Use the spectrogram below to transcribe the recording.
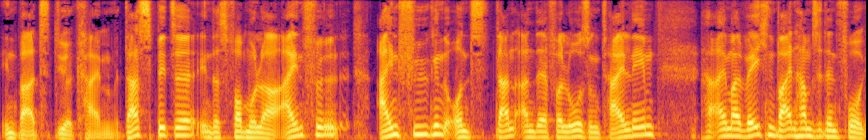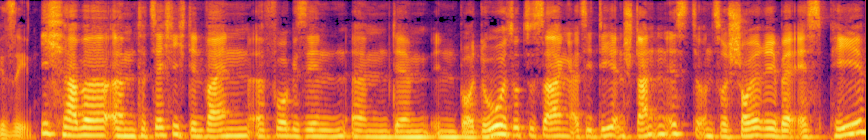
in Bad Dürkheim? Das bitte in das Formular einfüllen, einfügen und dann an der Verlosung teilnehmen. Herr Einmal, welchen Wein haben Sie denn vorgesehen? Ich habe ähm, tatsächlich den Wein äh, vorgesehen, ähm, der in Bordeaux sozusagen als Idee entstanden ist, unsere Scheurebe SP.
